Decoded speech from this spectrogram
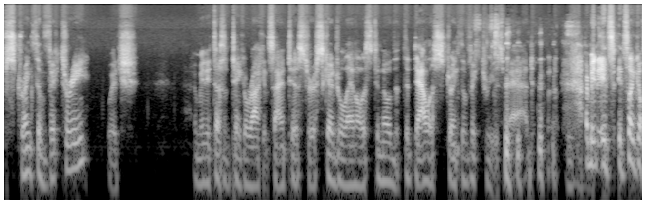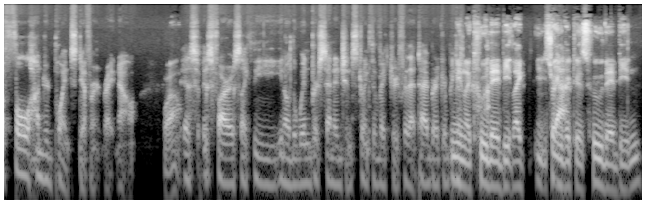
strength of victory, which I mean, it doesn't take a rocket scientist or a schedule analyst to know that the Dallas strength of victory is bad. I mean, it's it's like a full hundred points different right now Wow. as as far as like the you know the win percentage and strength of victory for that tiebreaker. You mean like who they beat? Like strength Yeah. of victory is who they've beaten.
